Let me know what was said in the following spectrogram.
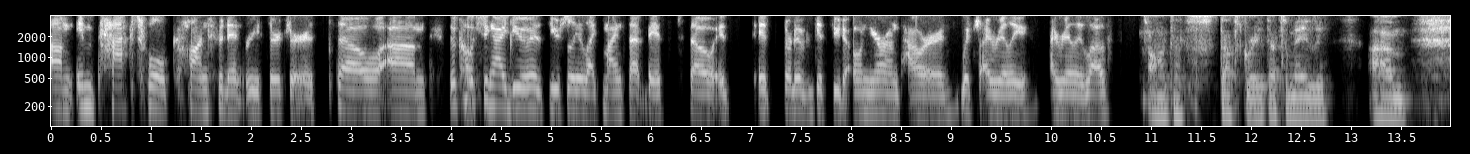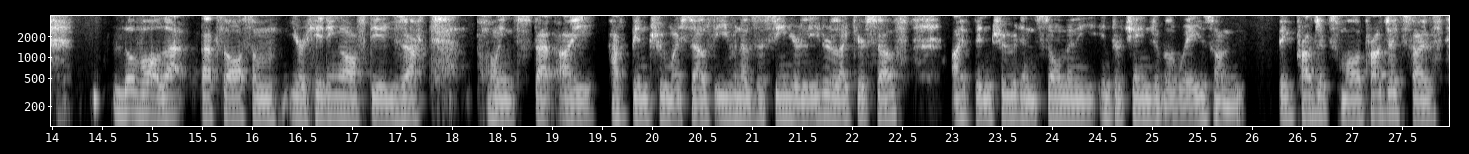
um, impactful confident researchers so um, the coaching i do is usually like mindset based so it's it sort of gets you to own your own power which i really i really love Oh, that's that's great. That's amazing. Um, love all that. That's awesome. You're hitting off the exact points that I have been through myself, even as a senior leader like yourself. I've been through it in so many interchangeable ways on big projects, small projects. I've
